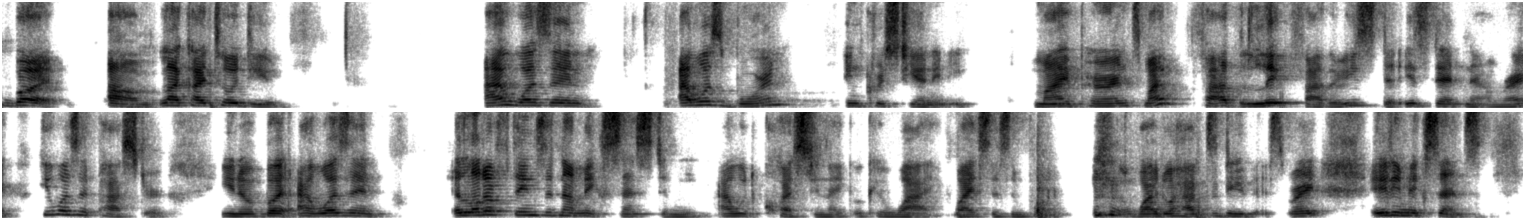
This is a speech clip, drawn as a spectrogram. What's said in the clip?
But um like i told you i wasn't i was born in christianity my parents, my father, late father, he's, is dead now, right? He was a pastor, you know, but I wasn't, a lot of things did not make sense to me. I would question, like, okay, why? Why is this important? why do I have to do this? Right? It didn't make sense.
